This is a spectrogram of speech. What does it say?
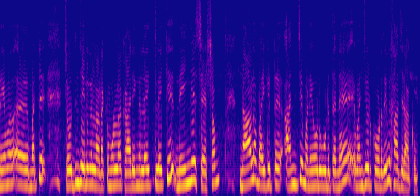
നിയമ മറ്റ് ചോദ്യം ചെയ്യലുകളിലടക്കമുള്ള കാര്യങ്ങളിലേക്ക് നീങ്ങിയ ശേഷം നാളെ വൈകിട്ട് അഞ്ച് മണിയോടുകൂടി തന്നെ വഞ്ചൂർ കോടതിയിൽ ഹാജരാക്കും.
